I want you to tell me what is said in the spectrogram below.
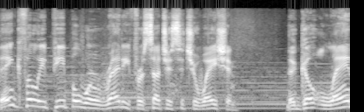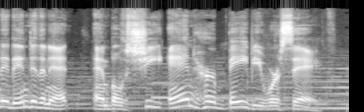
thankfully, people were ready for such a situation. The goat landed into the net, and both she and her baby were saved.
